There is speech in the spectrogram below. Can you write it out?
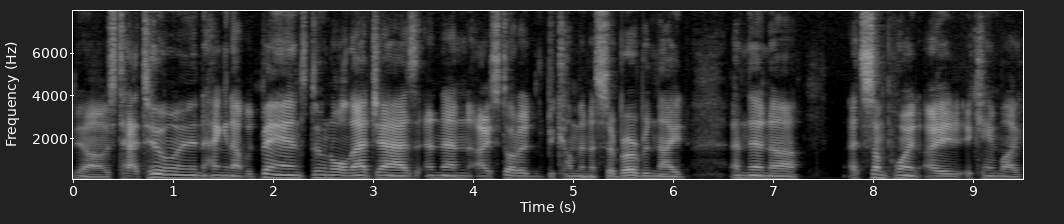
You know, I was tattooing, hanging out with bands, doing all that jazz, and then I started becoming a suburban night, and then uh, at some point I it came like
